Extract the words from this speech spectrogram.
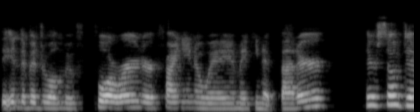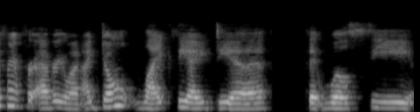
the individual move forward or finding a way and making it better they're so different for everyone. I don't like the idea that we'll see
